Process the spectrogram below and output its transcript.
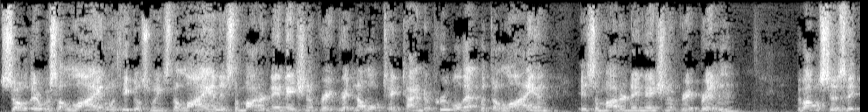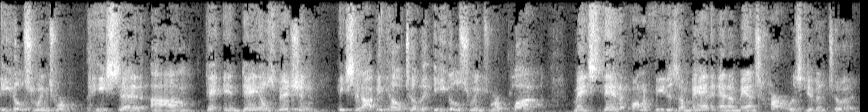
So there was a lion with eagle's wings. The lion is the modern day nation of Great Britain. I won't take time to prove all that, but the lion is the modern day nation of Great Britain. The Bible says the eagle's wings were, he said, um, in Daniel's vision, he said, I beheld till the eagle's wings were plucked, made stand upon the feet as a man, and a man's heart was given to it.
